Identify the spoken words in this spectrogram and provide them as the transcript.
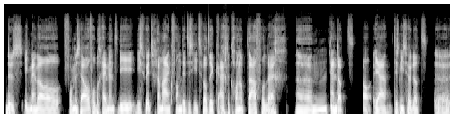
dus ik ben wel voor mezelf op een gegeven moment die, die switch gaan maken van dit is iets wat ik eigenlijk gewoon op tafel leg. Um, en dat, ja, het is niet zo dat, uh,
